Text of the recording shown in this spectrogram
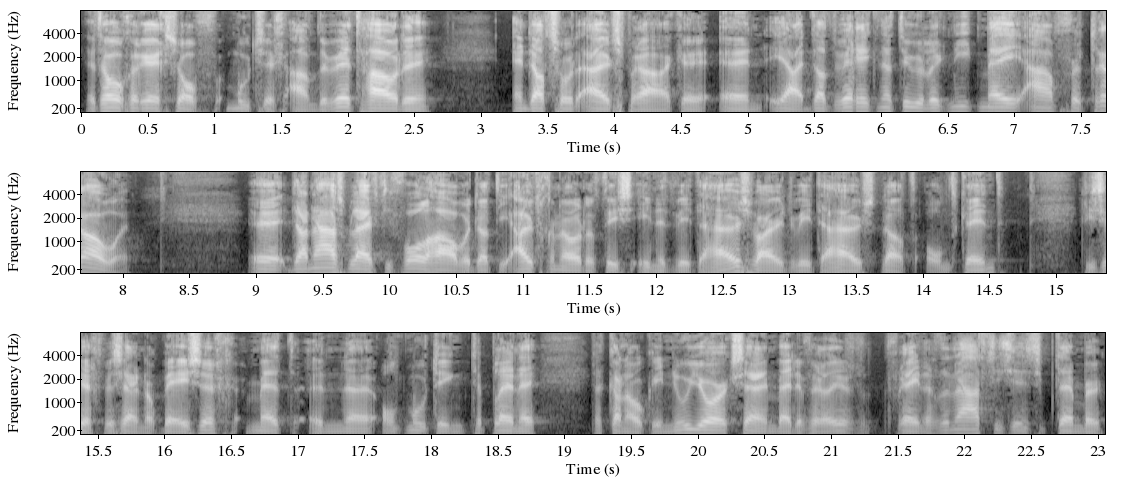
Het Hoge Rechtshof moet zich aan de wet houden en dat soort uitspraken. En ja, dat werkt natuurlijk niet mee aan vertrouwen. Uh, daarnaast blijft hij volhouden dat hij uitgenodigd is in het Witte Huis, waar het Witte Huis dat ontkent. Die zegt we zijn nog bezig met een ontmoeting te plannen dat kan ook in New York zijn bij de Verenigde Naties in september.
